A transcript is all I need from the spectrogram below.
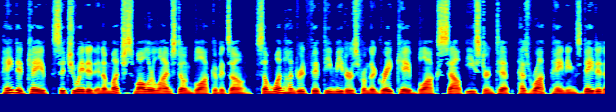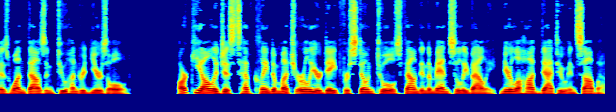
Painted Cave, situated in a much smaller limestone block of its own, some 150 metres from the Great Cave block's southeastern tip, has rock paintings dated as 1,200 years old. Archaeologists have claimed a much earlier date for stone tools found in the Mansuli Valley, near Lahad Datu in Sabah,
